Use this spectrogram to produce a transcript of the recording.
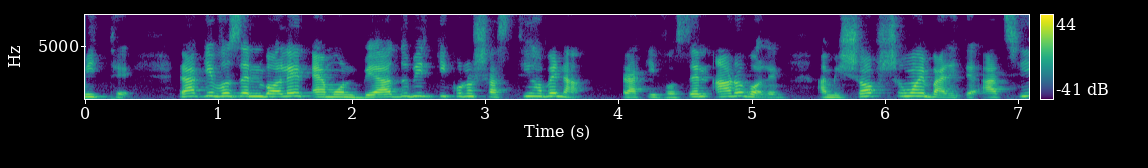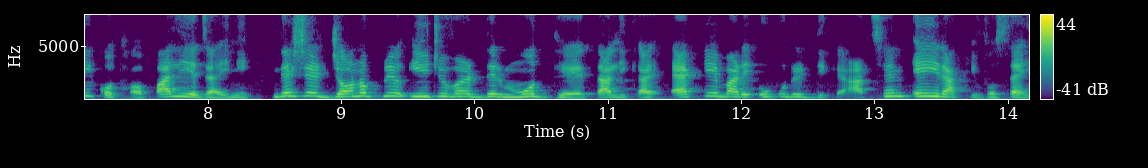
মিথ্যে। রাকিব হোসেন বলেন, এমন বেয়াদুবির কি কোনো শাস্তি হবে না? রাকিব হোসেন আরও বলেন, আমি সব সময় বাড়িতে আছি, কোথাও পালিয়ে যাইনি। দেশের জনপ্রিয় ইউটিউবারদের মধ্যে তালিকায় একেবারে উপরের দিকে আছেন এই রাকিব হোসেন।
